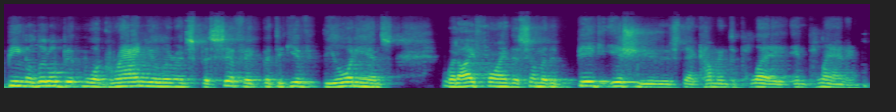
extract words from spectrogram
being a little bit more granular and specific, but to give the audience what I find are some of the big issues that come into play in planning.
